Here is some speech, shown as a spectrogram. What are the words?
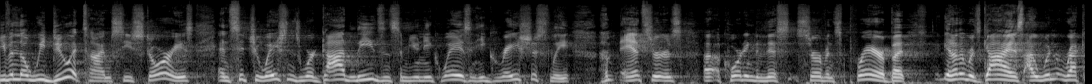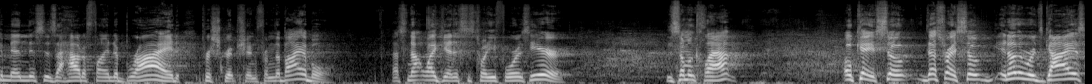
Even though we do at times see stories and situations where God leads in some unique ways and he graciously um, answers uh, according to this servant's prayer. But in other words, guys, I wouldn't recommend this as a how to find a bride prescription from the Bible. That's not why Genesis 24 is here. Did someone clap? Okay, so that's right. So, in other words, guys,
